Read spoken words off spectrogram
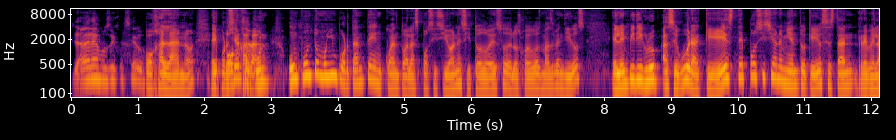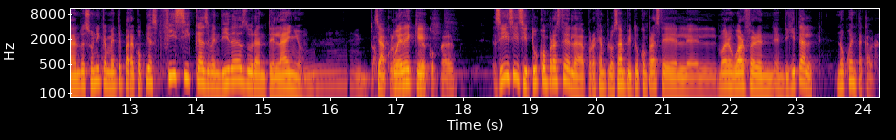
ya veremos, dijo el ciego. Ojalá, ¿no? Eh, por cierto, un, un punto muy importante en cuanto a las posiciones y todo eso de los juegos más vendidos, el NPD Group asegura que este posicionamiento que ellos están revelando es únicamente para copias físicas vendidas durante el año. Mm, O sea, puede que-. Sí, sí, si tú compraste la, por ejemplo, Zampi, tú compraste el, el Modern Warfare en, en digital, no cuenta, cabrón.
